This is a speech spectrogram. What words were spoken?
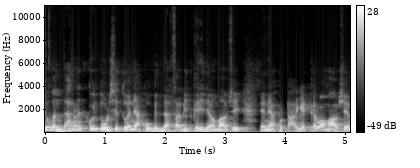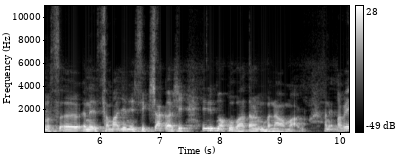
જો બંધારણ કોઈ તોડશે, તો એને આખો ગદ્દાર સાબિત કરી દેવામાં આવશે, એને આખો ટાર્ગેટ કરવામાં આવશે, એનો એને સમાજ એની શિક્ષા કરશે, એ રીતનું આખું વાતાવરણ બનાવવામાં આવ્યું. અને હવે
